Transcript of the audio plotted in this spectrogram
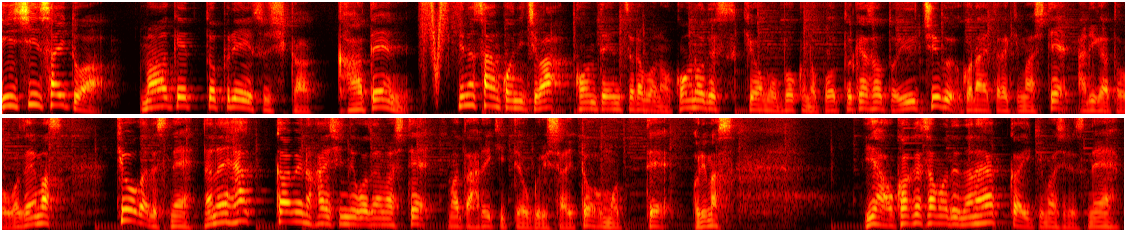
EC サイトはマーケットプレイスしか勝てん。皆さんこんにちは。コンテンツラボの河野です。今日も僕のポッドキャストと YouTube ご覧いただきましてありがとうございます。今日がですね、700回目の配信でございまして、また張り切ってお送りしたいと思っております。いや、おかげさまで700回行きましてですね、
